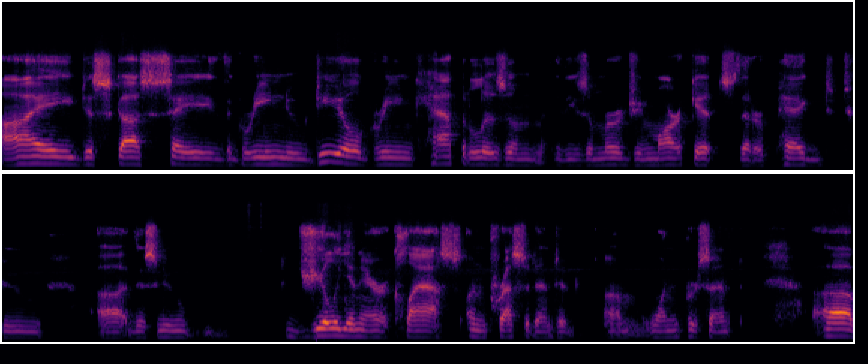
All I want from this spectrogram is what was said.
I discuss, say, the Green New Deal, green capitalism, these emerging markets that are pegged to uh, this new gillionaire class, unprecedented um, 1%. Uh,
